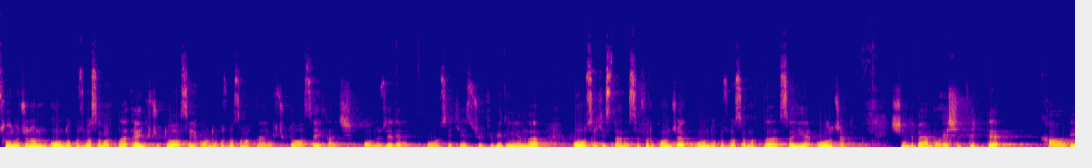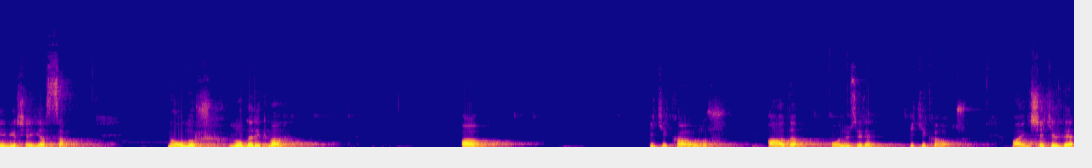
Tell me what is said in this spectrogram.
sonucunun 19 basamaklı en küçük doğal sayı. 19 basamaklı en küçük doğal sayı kaç? 10 üzeri 18. Çünkü birin yanına 18 tane sıfır konacak. 19 basamaklı sayı olacak. Şimdi ben bu eşitlikte k diye bir şey yazsam. Ne olur? Logaritma a 2k olur. a da 10 üzeri 2k olur. Aynı şekilde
